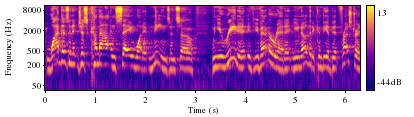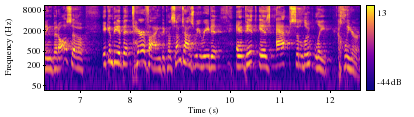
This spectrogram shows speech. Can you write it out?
why doesn't it just come out and say what it means? And so when you read it, if you've ever read it, you know that it can be a bit frustrating, but also it can be a bit terrifying because sometimes we read it and it is absolutely clear.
